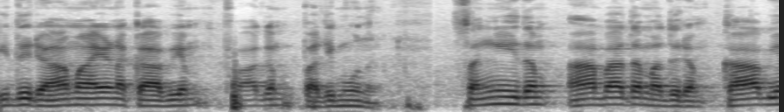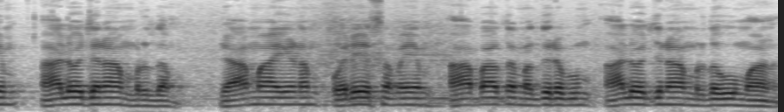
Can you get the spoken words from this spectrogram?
ഇത് രാമായണ കാവ്യം ഭാഗം പതിമൂന്ന്. സംഗീതം ആപാദമധുരം കാവ്യം ആലോചനാമൃതം. രാമായണം ഒരേ സമയം ആപാദമധുരവും ആലോചനാമൃതവുമാണ്.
